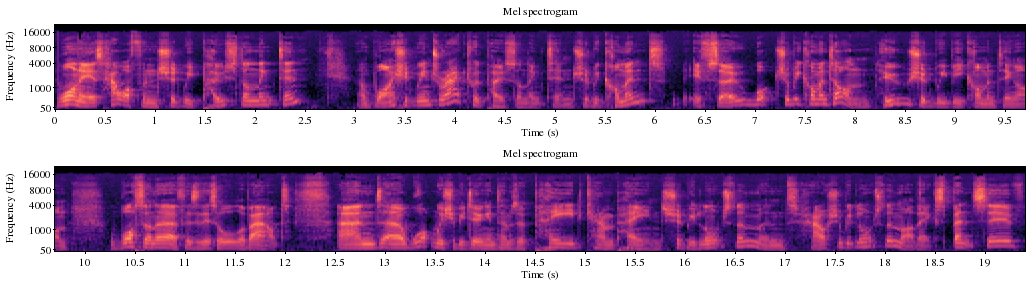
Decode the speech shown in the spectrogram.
One is how often should we post on LinkedIn? And why should we interact with posts on LinkedIn? Should we comment? If so, what should we comment on? Who should we be commenting on? What on earth is this all about? And uh, what we should be doing in terms of paid campaigns. Should we launch them and how should we launch them? Are they expensive?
